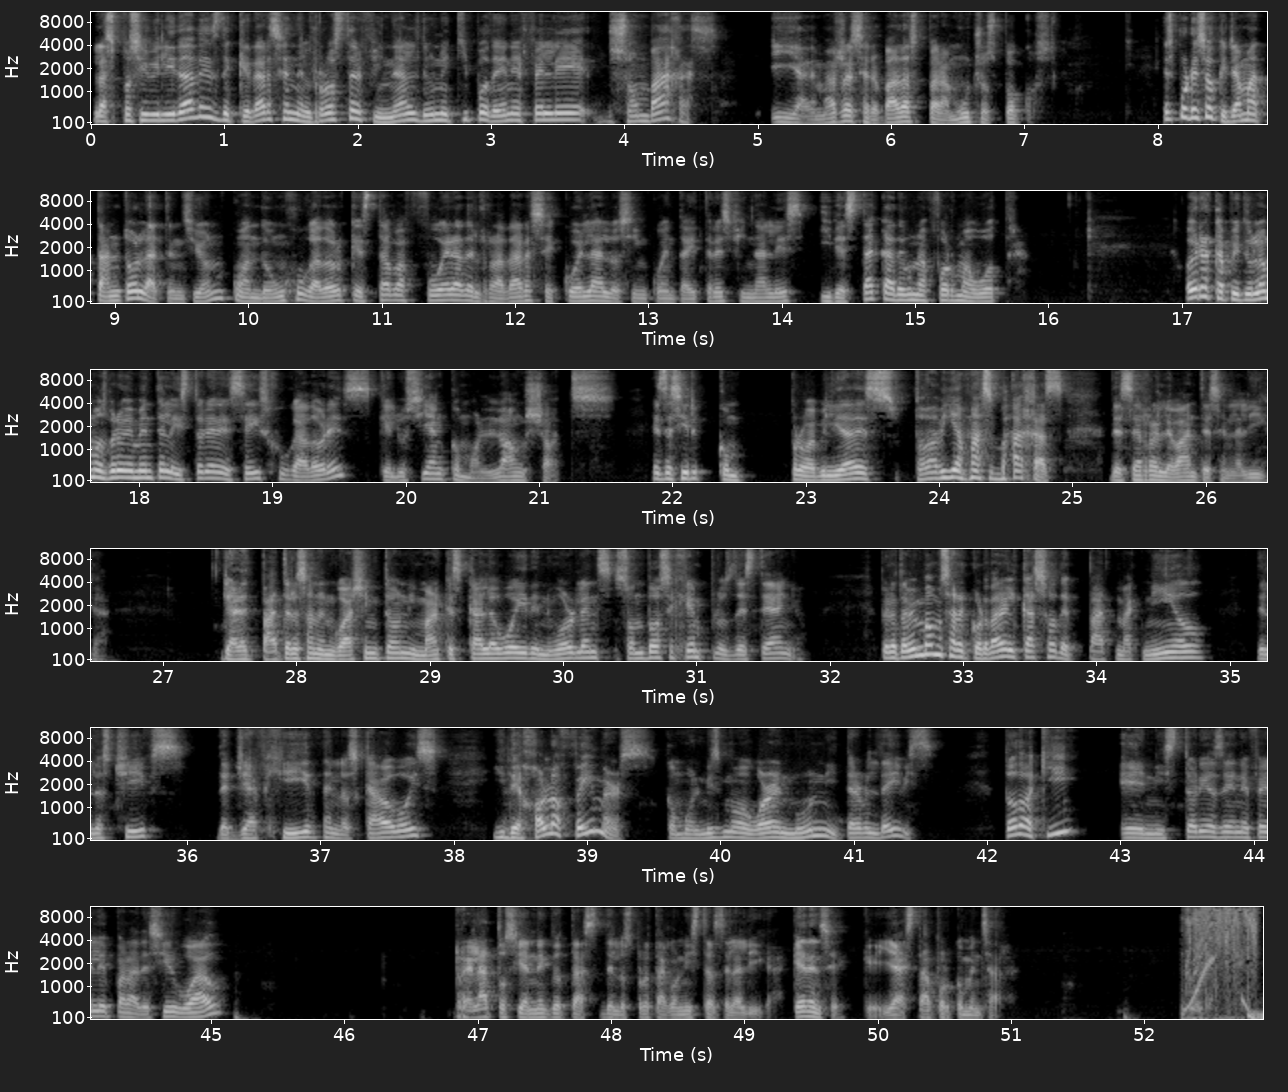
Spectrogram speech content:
Las posibilidades de quedarse en el roster final de un equipo de NFL son bajas y además reservadas para muchos pocos. Es por eso que llama tanto la atención cuando un jugador que estaba fuera del radar se cuela a los 53 finales y destaca de una forma u otra. Hoy recapitulamos brevemente la historia de seis jugadores que lucían como long shots, es decir, con probabilidades todavía más bajas de ser relevantes en la liga. Jared Patterson en Washington y Marcus Callaway de New Orleans son dos ejemplos de este año. Pero también vamos a recordar el caso de Pat McNeil de los Chiefs, de Jeff Heath en los Cowboys y de Hall of Famers como el mismo Warren Moon y Terrell Davis. Todo aquí en historias de NFL para decir wow, relatos y anécdotas de los protagonistas de la liga. Quédense, que ya está por comenzar.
